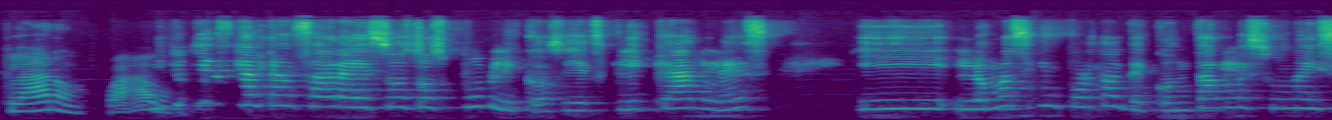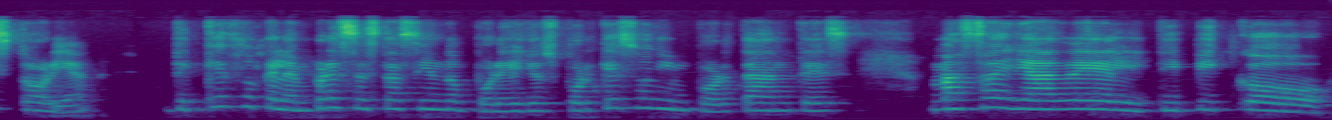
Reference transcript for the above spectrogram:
Claro, wow. Y tú tienes que alcanzar a esos dos públicos y explicarles, y lo más importante, contarles una historia de qué es lo que la empresa está haciendo por ellos, por qué son importantes, más allá del típico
